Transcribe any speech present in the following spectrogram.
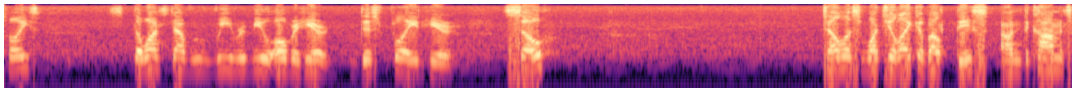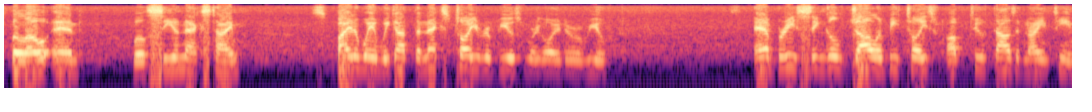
toys. The ones that we review over here displayed here. So Tell us what you like about this on the comments below and we'll see you next time. By the way, we got the next toy reviews we're going to review. Every single Jollibee toys of 2019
